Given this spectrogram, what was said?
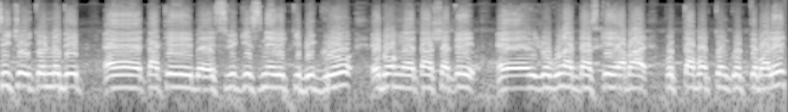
শ্রী চৈতন্যদেব তাকে শ্রীকৃষ্ণের একটি বিগ্রহ এবং তার সাথে রঘুনাথ দাসকে আবার প্রত্যাবর্তন করতে বলেন।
